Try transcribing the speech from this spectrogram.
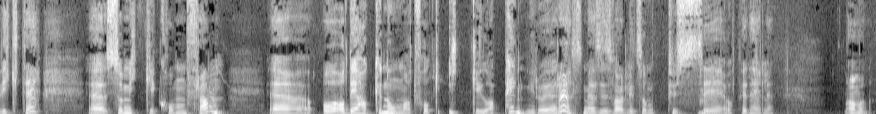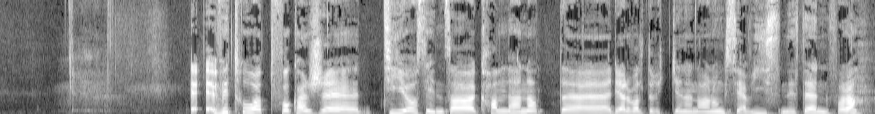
viktig, eh, som ikke kom fram. Eh, og, og, det har ikke noe med at folk ikke ga penger å gjøre, som jeg syns var litt sånn pussig mm. oppi det hele. Anna? Jeg vil tro at for kanskje ti år siden så kan det hende at uh, de hadde valgt å rykke inn en annonse i avisen istedenfor, da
